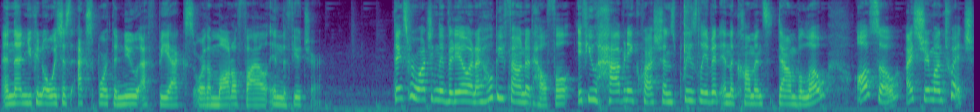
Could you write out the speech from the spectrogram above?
And then you can always just export the new FBX or the model file in the future. Thanks for watching the video and I hope you found it helpful. If you have any questions, please leave it in the comments down below. Also, I stream on Twitch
